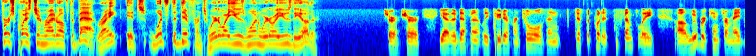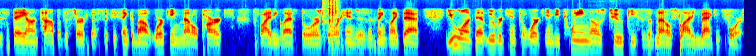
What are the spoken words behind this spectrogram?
first question right off the bat, right? It's what's the difference? Where do I use one? Where do I use the other? Sure, sure. Yeah, they're definitely two different tools. And just to put it simply, uh, lubricants are made to stay on top of the surface. If you think about working metal parts, sliding glass doors, door hinges, and things like that, you want that lubricant to work in between those two pieces of metal sliding back and forth.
